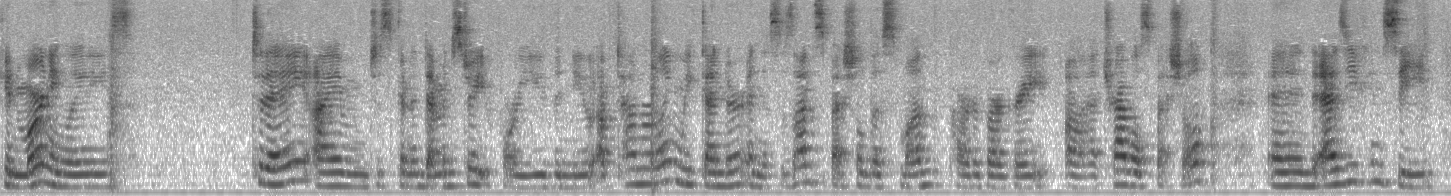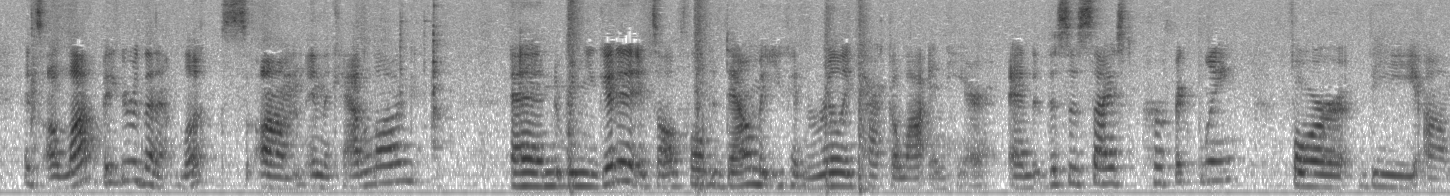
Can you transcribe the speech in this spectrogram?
Good morning, ladies. Today I'm just going to demonstrate for you the new Uptown Rolling Weekender, and this is on special this month, part of our great uh, travel special. And as you can see, it's a lot bigger than it looks um, in the catalog. And when you get it, it's all folded down, but you can really pack a lot in here. And this is sized perfectly for the um,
